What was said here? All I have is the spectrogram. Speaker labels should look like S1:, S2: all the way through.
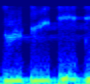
S1: you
